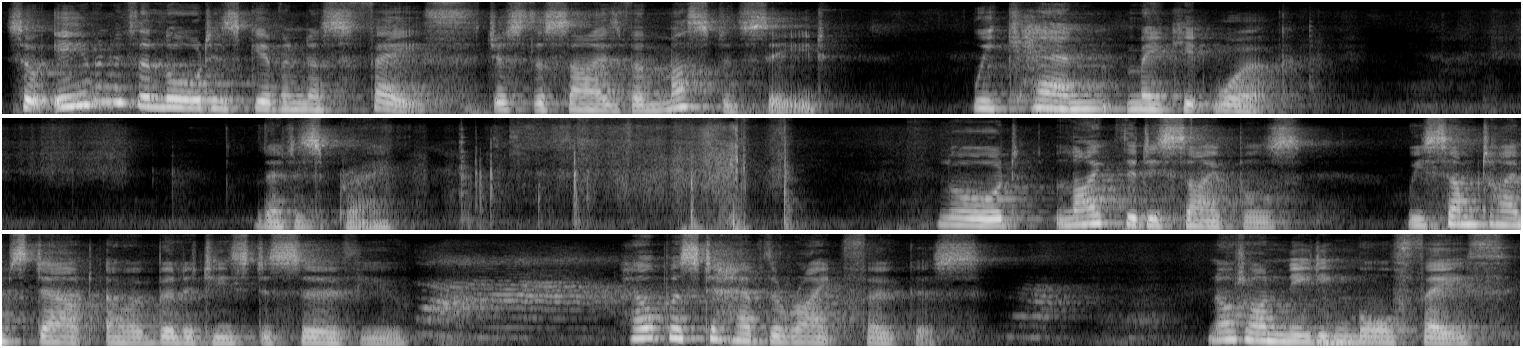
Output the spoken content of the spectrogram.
So even if the Lord has given us faith just the size of a mustard seed, we can make it work. Let us pray. Lord, like the disciples, we sometimes doubt our abilities to serve you. Help us to have the right focus, not on needing more faith,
